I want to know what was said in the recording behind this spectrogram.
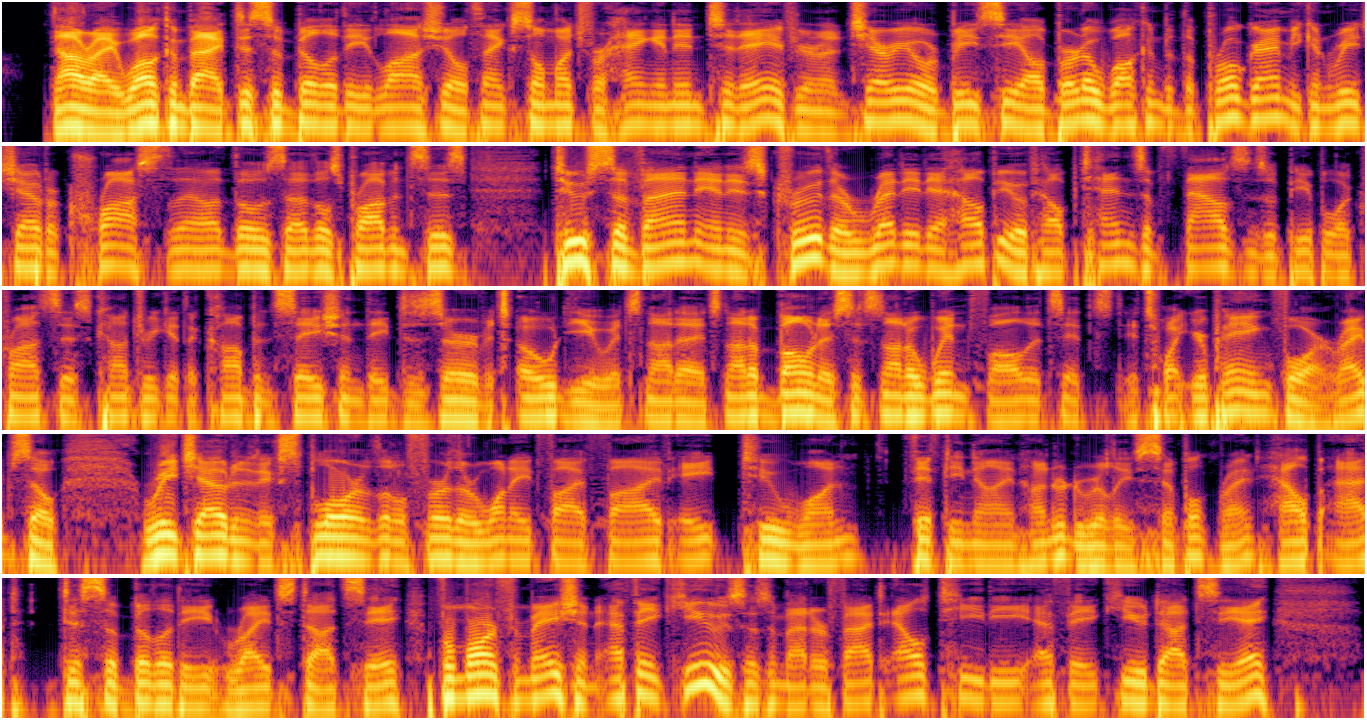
All right, welcome back, Disability Law Show. Thanks so much for hanging in today. If you're in Ontario or BC, Alberta, welcome to the program. You can reach out across the, those uh, those provinces to Sivan and his crew. They're ready to help you. Have helped tens of thousands of people across this country get the compensation they deserve. It's owed you. It's not a it's not a bonus. It's not a windfall. It's it's it's what you're paying for, right? So, reach out and explore a little further. One eight five five eight two one 5900. Really simple, right? Help at disabilityrights.ca. For more information, FAQs, as a matter of fact, ltdfaq.ca.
